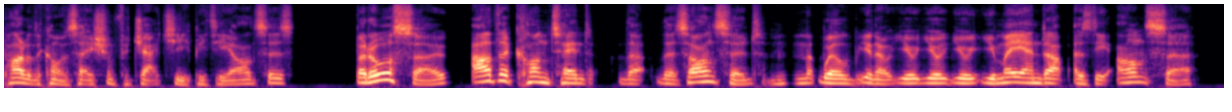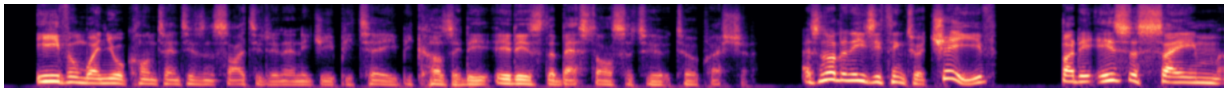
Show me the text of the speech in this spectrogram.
part of the conversation for ChatGPT answers, but also other content that that's answered will you know you you you you may end up as the answer even when your content isn't cited in any GPT because it it is the best answer to to a question. It's not an easy thing to achieve, but it is the same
